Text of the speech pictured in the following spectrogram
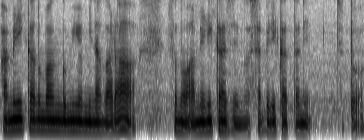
アメリカの番組を見ながらそのアメリカ人の喋り方にちょっと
